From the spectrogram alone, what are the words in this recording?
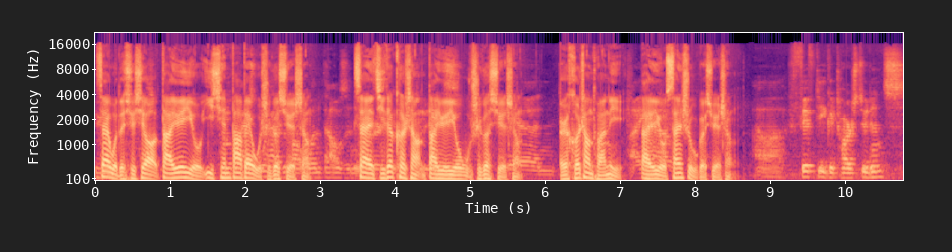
在我的学校，大约有一千八百五十个学生，在吉他课上大约有五十个学生，而合唱团里大约有三十五个学生。Fifty guitar students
